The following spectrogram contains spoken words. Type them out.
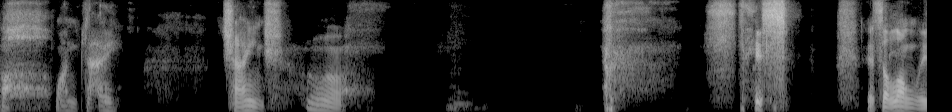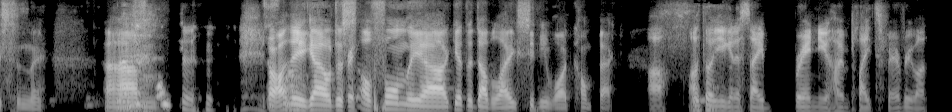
oh, one day change. Oh. it's it's a long list, isn't there? Um, one thing. Just all right, there you go. I'll just I'll form the uh, get the double A Sydney wide comp back. Oh, I thought you were going to say brand new home plates for everyone.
